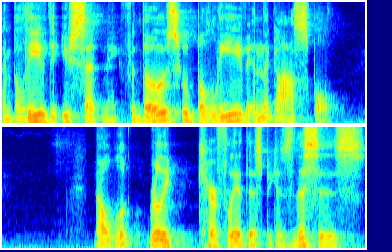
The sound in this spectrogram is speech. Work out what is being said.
and believe that you sent me, for those who believe in the gospel. Now, look really carefully at this because this is,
